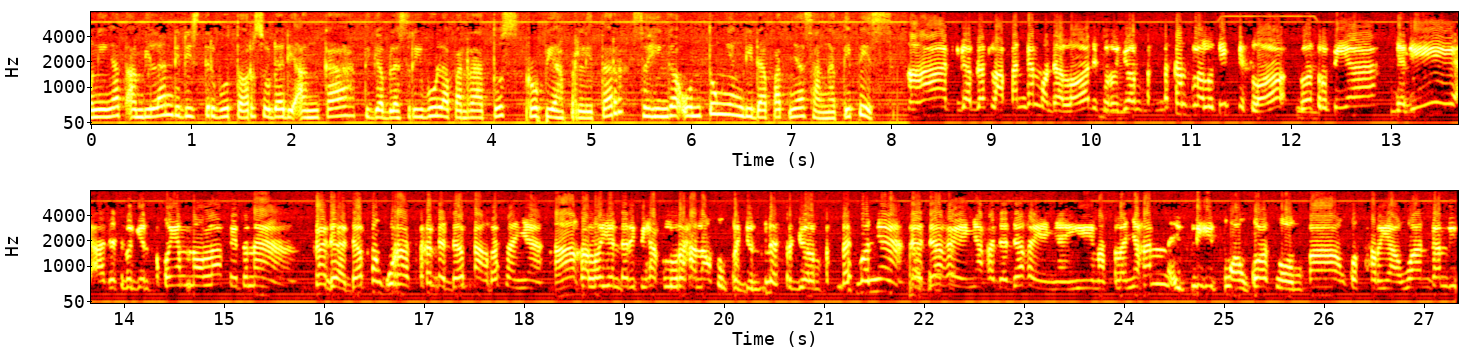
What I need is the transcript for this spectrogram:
Mengingat ambilan di distributor sudah di angka 13.800 rupiah per liter sehingga untung yang didapatnya sangat tipis. Ah, 13.8 kan modal lo disuruh jual. 14 kan terlalu tipis lo 2 rupiah. Jadi ada sebagian toko yang menolak itu nah kada datang kurasa kada datang rasanya. Nah kalau yang dari pihak kelurahan langsung terjun sudah terjual 14 bonnya. Ada kayaknya kada ada kayaknya ini masalahnya kan dihitung ongkos ngompa ongkos karyawan kan di,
